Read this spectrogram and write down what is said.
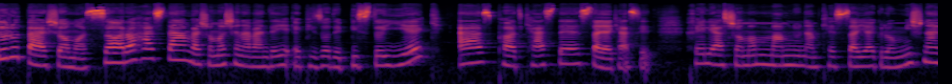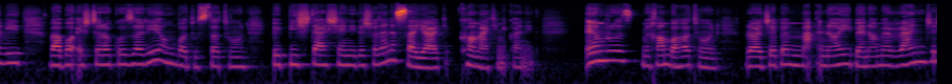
درود بر شما. سارا هستم و شما شنونده اپیزود 21 از پادکست سایک هستید. خیلی از شما ممنونم که سایک رو میشنوید و با اشتراک گذاری اون با دوستاتون به بیشتر شنیده شدن سایک کمک می‌کنید. امروز می‌خوام باهاتون راجع به معنایی به نام رنج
